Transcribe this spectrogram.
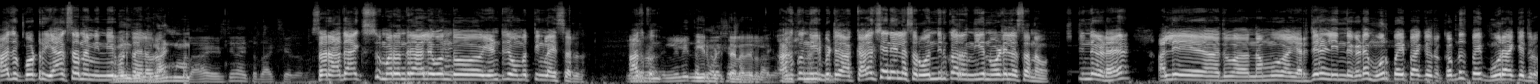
ಅದು ಕೊಟ್ಟರು ಯಾಕೆ ಸರ್ ನಮಗೆ ನೀರು ಬರ್ತಾ ಇಲ್ಲ ಸರ್ ಅದು ಹಾಕಿ ಸುಮಾರು ಅಂದ್ರೆ ಅಲ್ಲಿ ಒಂದು ಎಂಟ್ರಿ ಒಂಬತ್ತು ತಿಂಗಳಾಯ್ತು ಸರ್ ಅದು. ನೀರು ಬಿಡ್ತಾ ಇಲ್ಲ ಅದರಲ್ಲಿ. ಅದಕ್ಕೂ ನೀರು ಬಿಟ್ಟು ಕಲೆಕ್ಷನ್ ಇಲ್ಲ ಸರ್ ಒಂದಿನ ನೀರು ನೋಡಿಲ್ಲ ಸರ್ ನಾವು. ಹಿಂದಗಡೆ ಅಲ್ಲಿ ಅದು ನಮ್ಮ ಎರ್ಜನಹಳ್ಳಿ ಹಿಂದಗಡೆ ಮೂರು ಪೈಪ್ ಹಾಕಿದ್ರು. ಕಬ್ಬಣದ ಪೈಪ್ ಮೂರು ಹಾಕಿದ್ರು.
